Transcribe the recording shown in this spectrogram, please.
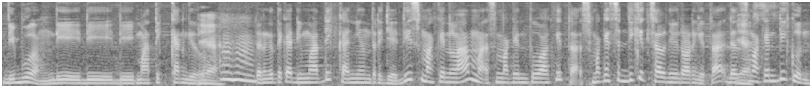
dibuang, di, di dimatikan gitu. Iya. Dan ketika dimatikan yang terjadi semakin lama, semakin tua kita, semakin sedikit sel neuron kita dan Yes. semakin pikun.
